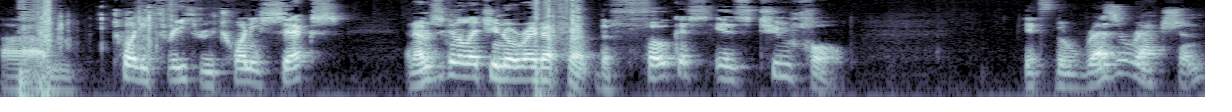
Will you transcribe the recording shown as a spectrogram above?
um, 23 through 26, and I'm just going to let you know right up front the focus is twofold it's the resurrection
